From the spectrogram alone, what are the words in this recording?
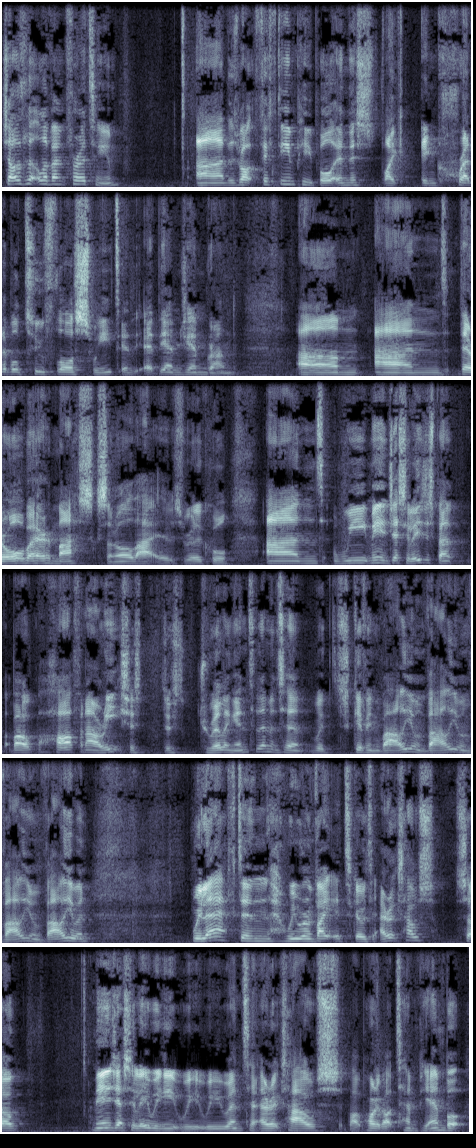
She had this little event for her team. And there's about 15 people in this like incredible two floor suite at the MGM Grand. Um, and they're all wearing masks and all that. It was really cool. And we, me and Jesse Lee, just spent about half an hour each just just drilling into them and with giving value and value and value and value. And we left and we were invited to go to Eric's house. So me and Jesse Lee, we, we, we went to Eric's house about probably about 10 p.m. But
